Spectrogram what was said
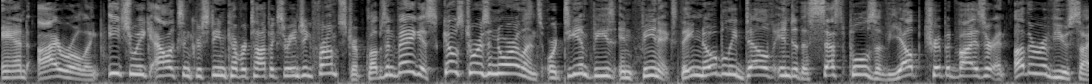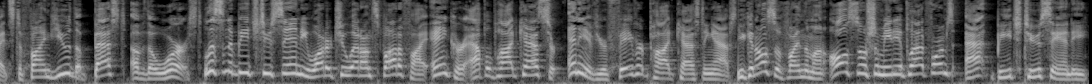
and eye rolling. Each week, Alex and Christine cover topics ranging from strip clubs in Vegas, ghost tours in New Orleans, or DMVs in Phoenix. They nobly delve into the cesspools of Yelp, TripAdvisor, and other review sites to find you the best of the worst. Listen to Beach Too Sandy, Water Too Wet on Spotify, Anchor, Apple Podcasts, or any of your favorite podcasting apps. You can also find them on all social media platforms at Beach Too Sandy.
